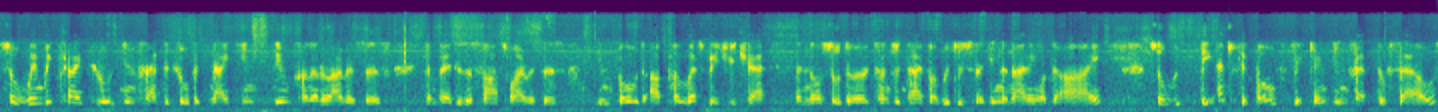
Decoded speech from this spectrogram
So, when we try to infect the COVID 19 new coronaviruses compared to the SARS viruses in both upper respiratory tract and also the conjunctiva, which is the inner lining of the eye, so they actually both can infect the cells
